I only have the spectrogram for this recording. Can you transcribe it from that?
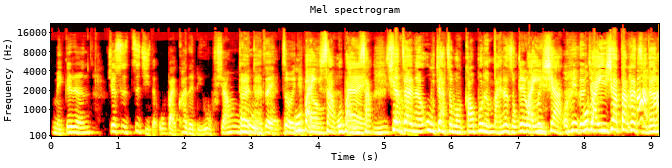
每个人就是自己的五百块的礼物，相互对对对再做一个交五百以上，五百以上。现在呢，物价这么高，不能买那种五百以下，五百以下大概只能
